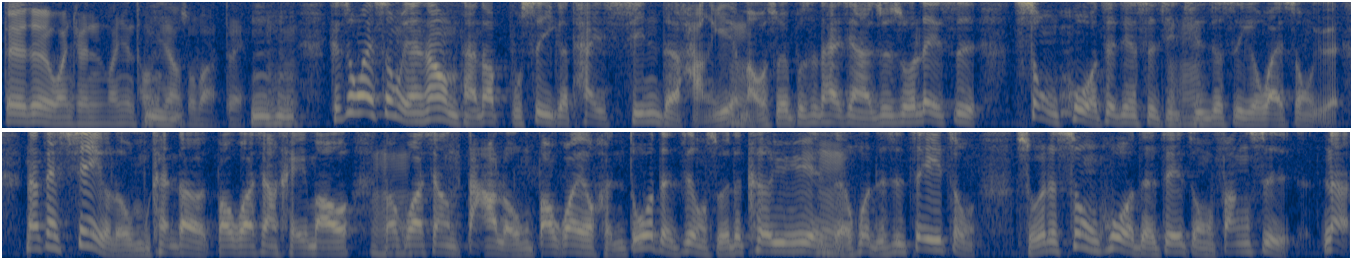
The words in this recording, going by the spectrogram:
对对，完全完全同意这样说法。对，嗯哼。可是外送员刚刚我们谈到不是一个太新的行业嘛，我所以不是太新啊，就是说类似送货这件事情，其实就是一个外送员。那在现有的我们看到，包括像黑猫，包括像大龙，包括有很多的这种所谓的客运业者，或者是这一种所谓的送货的这种方式。那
